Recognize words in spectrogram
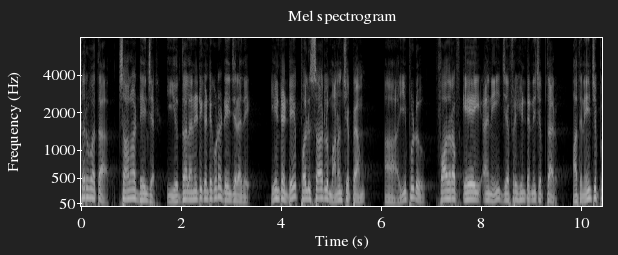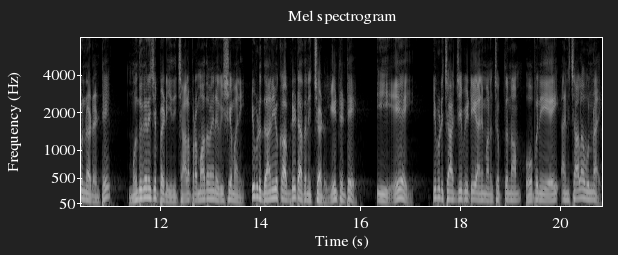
తరువాత చాలా డేంజర్. ఈ యుద్ధాలన్నిటికంటే కూడా డేంజర్ అదే. ఏంటంటే పలుసార్లు మనం చెప్పాం ఆ ఇప్పుడు ఫాదర్ ఆఫ్ ఏఐ అని జెఫ్రీ హింటర్ని చెప్తారు. అతనేం చెప్పున్నాడంటే ముందుగానే చెప్పాడు ఇది చాలా ప్రమాదమైన విషయమని. ఇప్పుడు దాని యొక్క అప్డేట్ అతనిచ్చాడు. ఏంటంటే ఈ ఏఐ ఇప్పుడు చాట్ జీబీటీ అని మనం చెప్తున్నాం ఓపెన్ ఏఐ అని చాలా ఉన్నాయి.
